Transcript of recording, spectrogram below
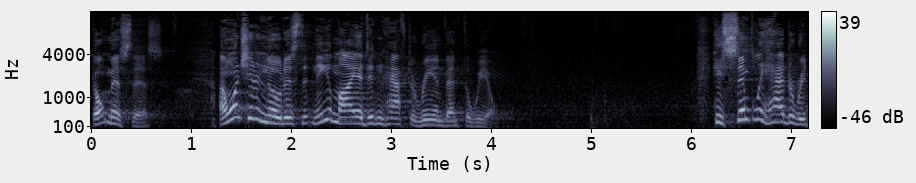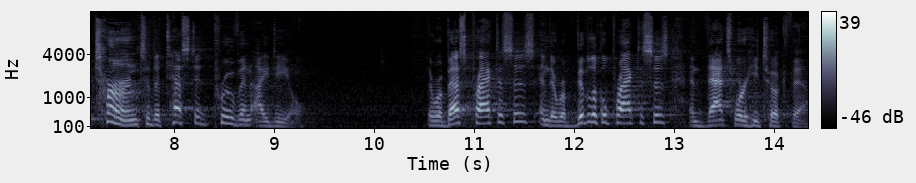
Don't miss this. I want you to notice that Nehemiah didn't have to reinvent the wheel. He simply had to return to the tested, proven ideal. There were best practices and there were biblical practices, and that's where he took them.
